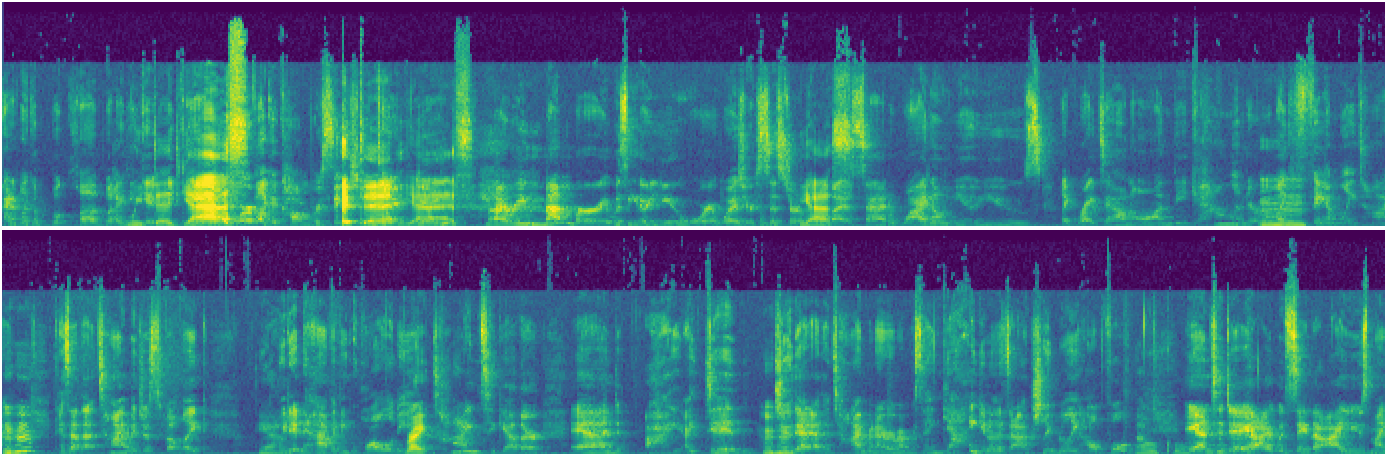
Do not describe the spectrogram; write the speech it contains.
kind of like a book club, but I think We it did, yes. more of like a conversation. It type did, thing. yes. But I remember it was either you or it was your sister Yes. that said, "Why don't you use like write down on the calendar Mm. like family time?" Because at that time it just felt like Yeah. we didn't have any quality Right. time together. And I, I did do Mhm. that at the time, and I remember saying, "Yeah, you know, that's actually really helpful." Oh, cool. And today, I would say that I use my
